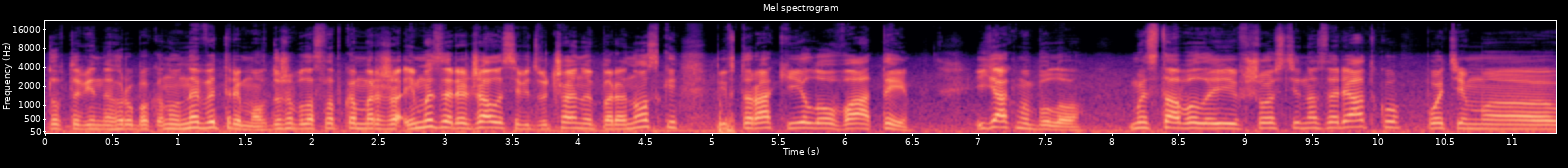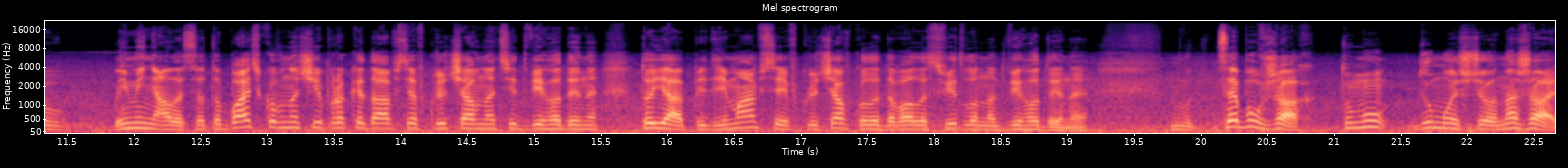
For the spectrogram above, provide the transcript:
Тобто він грубо ну, не витримав, дуже була слабка мережа. І ми заряджалися від звичайної переноски 1,5 кВт. І як ми було? Ми ставили її в шості на зарядку, потім е, і мінялися. То батько вночі прокидався, включав на ці 2 години, то я підіймався і включав, коли давали світло на 2 години. Ну, Це був жах. Тому думаю, що, на жаль,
